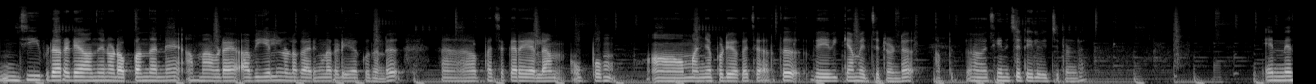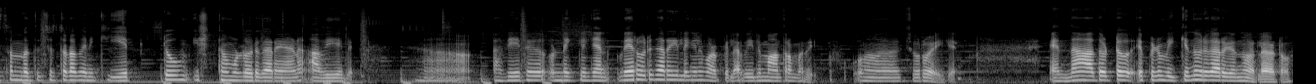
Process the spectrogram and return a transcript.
ഇഞ്ചി ഇവിടെ റെഡിയാവുന്നതിനോടൊപ്പം തന്നെ അമ്മ അവിടെ അവിയലിനുള്ള കാര്യങ്ങൾ റെഡിയാക്കുന്നുണ്ട് പച്ചക്കറിയെല്ലാം ഉപ്പും മഞ്ഞപ്പൊടിയൊക്കെ ചേർത്ത് വേവിക്കാൻ വെച്ചിട്ടുണ്ട്. ചീനിച്ചട്ടിയിൽ വെച്ചിട്ടുണ്ട്. എന്നെ സംബന്ധിച്ചിടത്തോളം എനിക്ക് ഏറ്റവും ഇഷ്ടമുള്ള ഒരു കറിയാണ് അവിയൽ അവിയൽ ഉണ്ടെങ്കിൽ ഞാൻ വേറെ ഒരു കറി ഇല്ലെങ്കിലും കുഴപ്പമില്ല. അവിയൽ മാത്രം മതി. ചോറ് കഴിക്കാൻ. എന്നാൽ അതൊട്ട് എപ്പോഴും വിൽക്കുന്ന ഒരു കറിയൊന്നും അല്ല കേട്ടോ.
